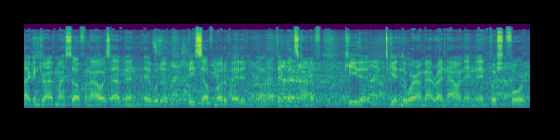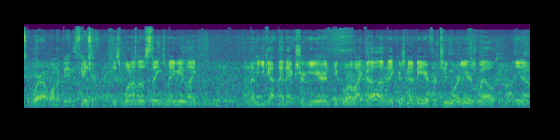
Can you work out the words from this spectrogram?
I can drive myself, and I always have been able to be self motivated, and I think that's kind of key to, to getting to where I'm at right now and, and, and pushing forward to where I want to be in the Is, future. is one of those things maybe like, I don't know, you got that extra year and people were like, oh, Baker's going to be here for two more years. Well, you know,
